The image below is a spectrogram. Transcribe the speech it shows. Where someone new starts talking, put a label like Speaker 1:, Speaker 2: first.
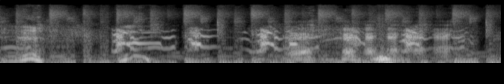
Speaker 1: アハハハハ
